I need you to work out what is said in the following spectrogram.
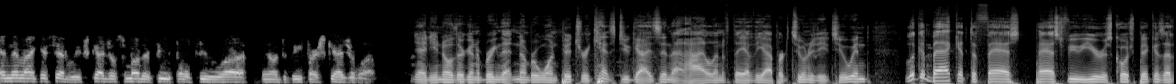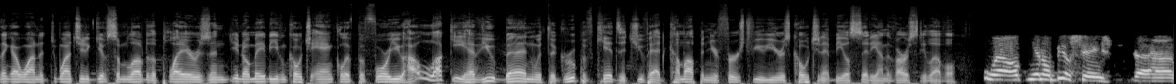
And then, like I said, we've scheduled some other people to, uh, you know, to beef our schedule up. Yeah, and you know they're going to bring that number one pitcher against you guys in that Highland if they have the opportunity to. And looking back at the fast past few years, Coach Pickens, I think I wanted to, want you to give some love to the players and you know maybe even Coach Ancliffe before you. How lucky have you been with the group of kids that you've had come up in your first few years coaching at Beal City on the varsity level? Well, you know, Beal City's uh,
